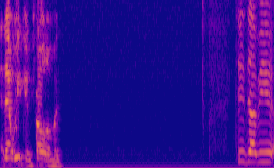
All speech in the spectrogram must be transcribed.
and that we control them. TW,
